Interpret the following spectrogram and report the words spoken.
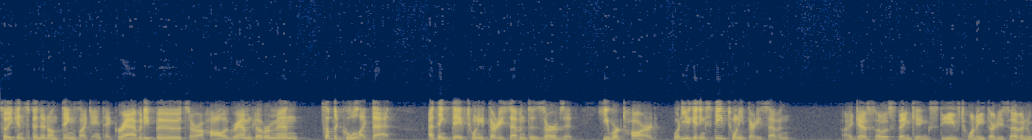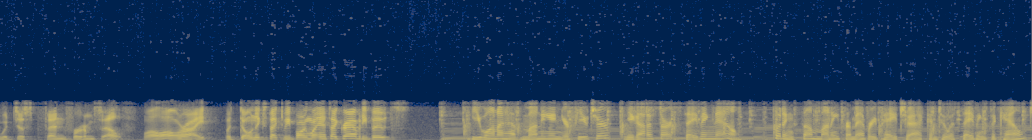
so he can spend it on things like anti-gravity boots or a hologram Doberman, something cool like that. I think Dave 2037 deserves it. He worked hard. What are you getting Steve 2037? I guess I was thinking Steve 2037 would just fend for himself. Well, all right, but don't expect to be borrowing my anti-gravity boots. You want to have money in your future? You got to start saving now. Putting some money from every paycheck into a savings account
